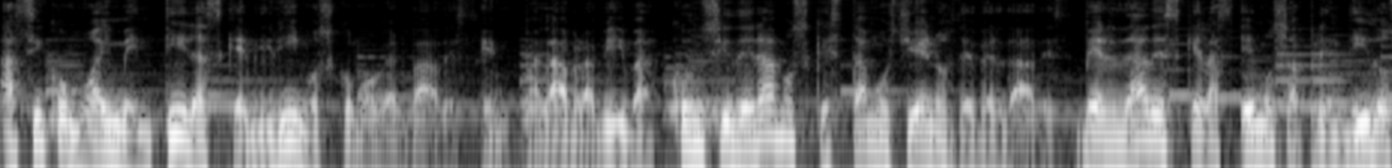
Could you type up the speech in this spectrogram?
así como hay mentiras que vivimos como verdades. En palabra viva, consideramos que estamos llenos de verdades, verdades que las hemos aprendido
